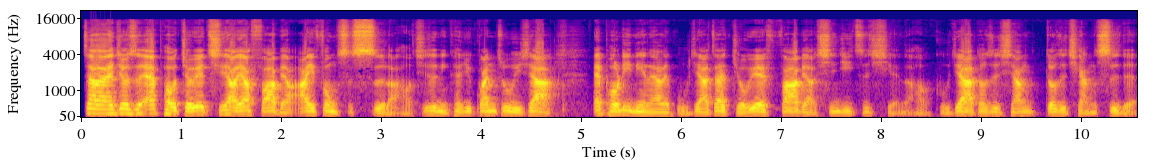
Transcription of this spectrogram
再来就是 Apple 九月七号要发表 iPhone 十四了哈，其实你可以去关注一下 Apple 历年来的股价，在九月发表新机之前的哈，股价都是相都是强势的。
